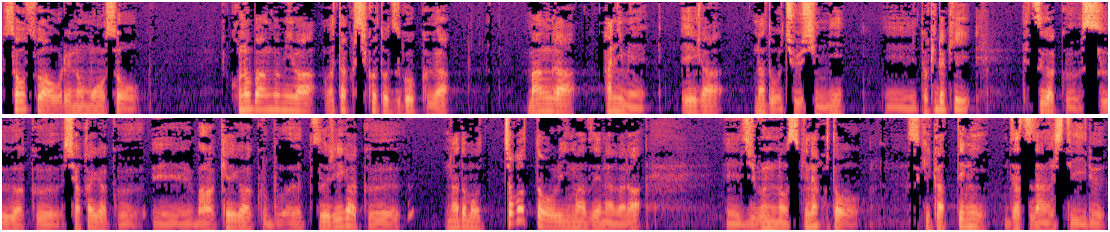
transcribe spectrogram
ソースは俺の妄想。この番組は私ことズゴックが漫画アニメ映画などを中心に、えー時々哲学数学社会学、えー化学物理学などもちょこっと織り交ぜながら、えー自分の好きなことを好き勝手に雑談している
